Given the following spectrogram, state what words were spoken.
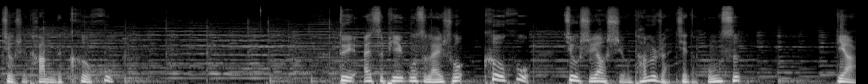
就是他们的客户。对 SPA 公司来说，客户就是要使用他们软件的公司。第二，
